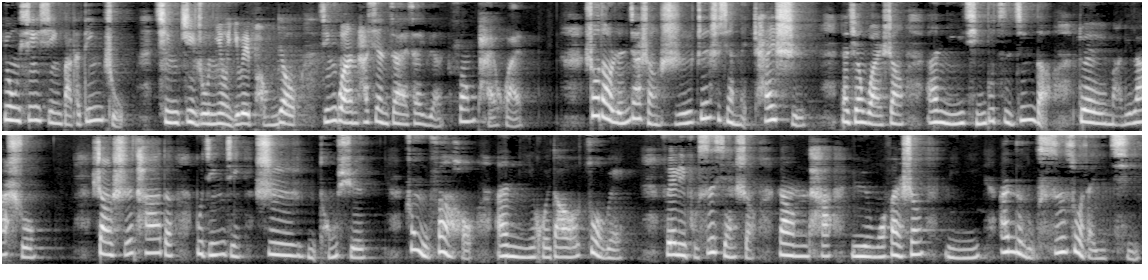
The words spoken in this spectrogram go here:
用星星把它叮嘱，请记住，你有一位朋友，尽管他现在在远方徘徊。收到人家赏识真是件美差事。那天晚上，安妮情不自禁地对玛丽拉说：“赏识她的不仅仅是女同学。”中午饭后，安妮回到座位，菲利普斯先生。让他与模范生米尼安德鲁斯坐在一起，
